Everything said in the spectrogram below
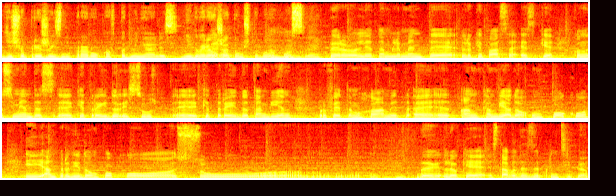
еще при жизни пророков подменялись, не говоря уже Pero- о том, что было после. Pero lamentablemente lo que pasa es que conocimientos eh, que ha traído Jesús, eh, que ha traído también profeta Mohammed, eh, eh, han cambiado un poco y han perdido un poco su de lo que estaba desde el principio.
